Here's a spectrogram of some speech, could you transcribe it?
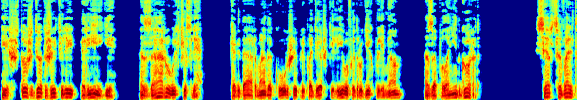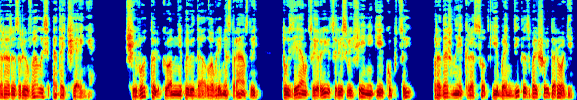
И что ждет жителей Риги, Зару в их числе, когда армада Курши при поддержке Ливов и других племен заполонит город. Сердце Вальтера разрывалось от отчаяния. Чего только он не повидал во время странствий. Туземцы, рыцари, священники и купцы, продажные красотки и бандиты с большой дороги.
